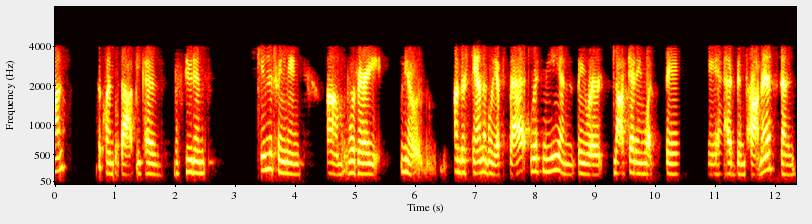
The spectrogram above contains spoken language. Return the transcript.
consequences of that because the students in the training um, were very you know, understandably upset with me and they were not getting what they had been promised and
